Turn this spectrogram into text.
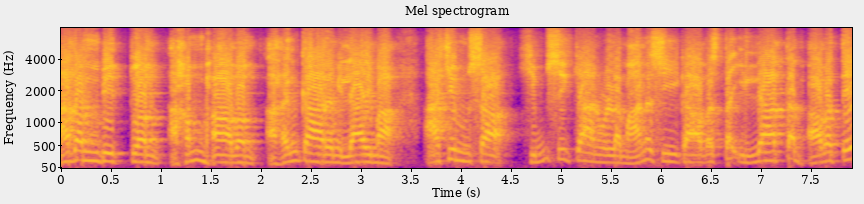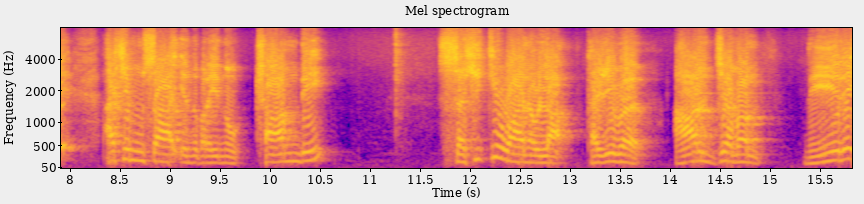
അതമ്പിത്വം അഹംഭാവം അഹങ്കാരമില്ലായ്മ അഹിംസ ഹിംസിക്കാനുള്ള മാനസികാവസ്ഥ ഇല്ലാത്ത ഭാവത്തെ അഹിംസ എന്ന് പറയുന്നു. ക്ഷാന്തി സഹിക്കുവാനുള്ള കഴിവ് ആർജവം നേരെ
